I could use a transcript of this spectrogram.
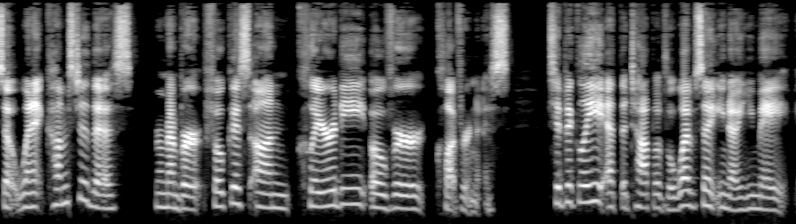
So when it comes to this, remember, focus on clarity over cleverness. Typically at the top of a website, you know, you may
